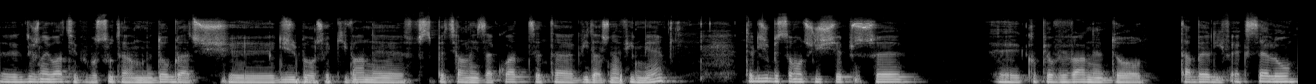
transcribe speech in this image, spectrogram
e, gdyż najłatwiej po prostu tam dobrać liczby oczekiwane w specjalnej zakładce, tak jak widać na filmie. Te liczby są oczywiście przekopiowywane do tabeli w Excelu.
